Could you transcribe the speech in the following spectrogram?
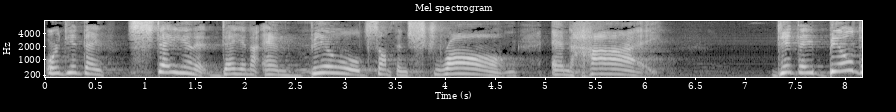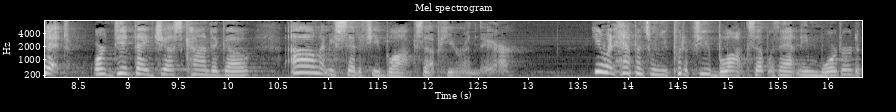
Or did they stay in it day and night and build something strong and high? Did they build it or did they just kind of go, oh, let me set a few blocks up here and there? You know what happens when you put a few blocks up without any mortar to,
